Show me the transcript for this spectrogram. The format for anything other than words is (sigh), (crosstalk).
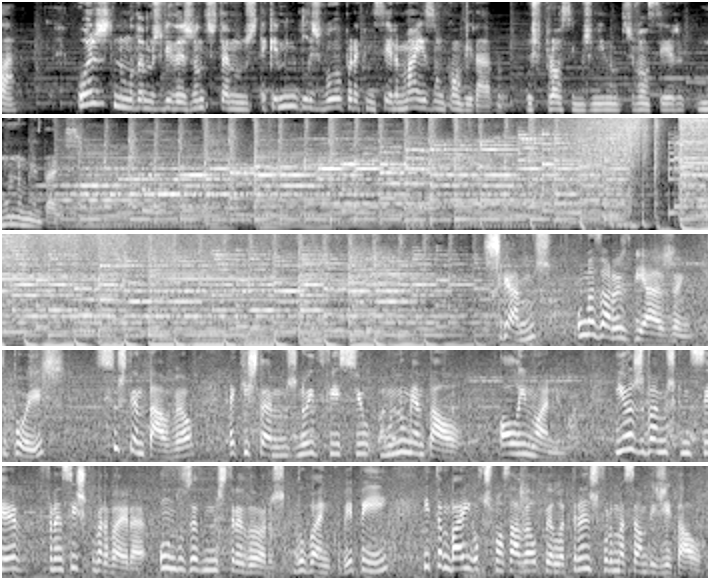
Olá! Hoje, no Mudamos Vida Juntos, estamos a caminho de Lisboa para conhecer mais um convidado. Os próximos minutos vão ser monumentais. Chegamos, umas horas de viagem depois, sustentável, aqui estamos no edifício monumental All in One. E hoje vamos conhecer Francisco Barbeira, um dos administradores do Banco BPI e também o responsável pela transformação digital.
